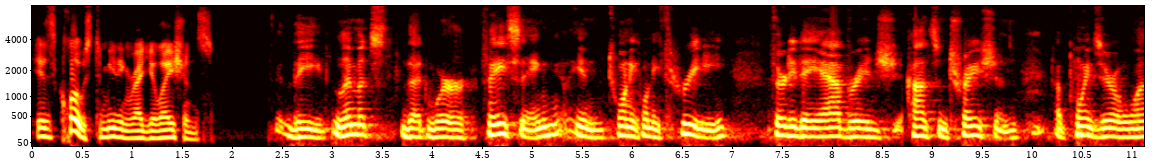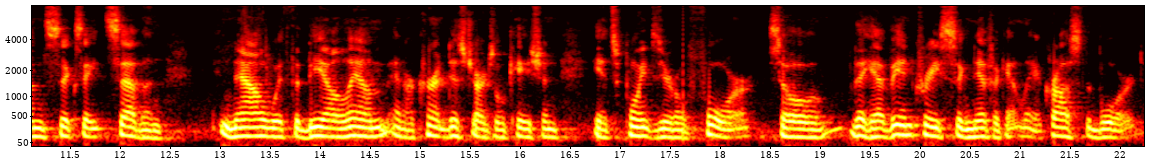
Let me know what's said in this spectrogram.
is close to meeting regulations the limits that we're facing in 2023, 30-day average concentration of 0.01687. Now with the BLM and our current discharge location, it's 0.04. So they have increased significantly across the board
